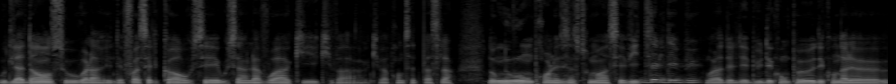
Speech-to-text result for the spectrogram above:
ou de la danse ou voilà. Et des fois c'est le corps ou c'est ou c'est la voix qui, qui va qui va prendre cette place-là. Donc nous on prend les instruments assez vite. Dès le début. Voilà, dès le début, dès qu'on peut, dès qu'on a le,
